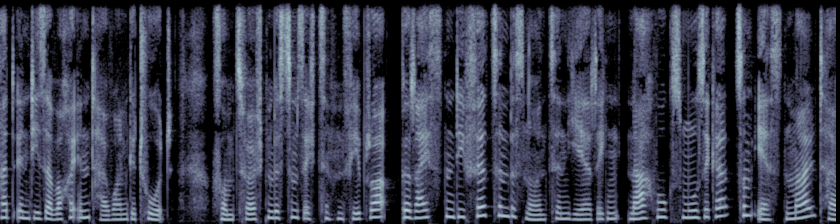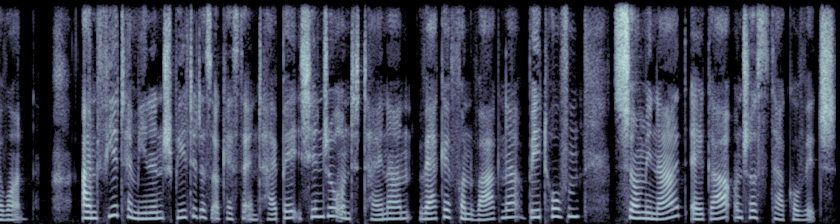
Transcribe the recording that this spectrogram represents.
hat in dieser Woche in Taiwan getourt. Vom 12. bis zum 16. Februar bereisten die 14- bis 19-jährigen Nachwuchsmusiker zum ersten Mal Taiwan. An vier Terminen spielte das Orchester in Taipei, Hsinchu und Tainan Werke von Wagner, Beethoven, Chaminade, Elgar und Schostakowitsch.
